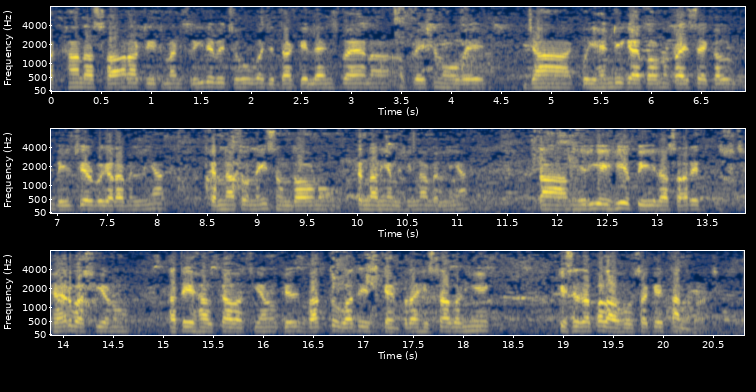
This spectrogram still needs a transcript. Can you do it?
ਅੱਖਾਂ ਦਾ ਸਾਰਾ ਟ੍ਰੀਟਮੈਂਟ ਫ੍ਰੀ ਦੇ ਵਿੱਚ ਹੋਊਗਾ, ਜਿੱਦਾਂ ਕਿ ਲੈਂਸ ਬੈਨ, ਆਪਰੇਸ਼ਨ ਹੋਵੇ ਜਾਂ ਕੋਈ ਹੈਂਡੀਕੈਪ ਆ, ਉਹਨੂੰ ਟ੍ਰਾਈਸਾਈਕਲ, ਵੀਲਚੇਅਰ ਵਗੈਰਾ ਮਿਲਣੀਆਂ। ਕੰਨਾਂ ਤੋਂ ਨਹੀਂ ਸੁਣਦਾ ਉਹਨੂੰ, ਕੰਨਾਂ ਦੀਆਂ ਮਸ਼ੀਨਾਂ ਮਿਲਣੀਆਂ। ਤਾਂ ਮੇਰੀ ਇਹੀ ਅਪੀਲ ਆ ਸਾਰੇ ਸ਼ਹਿਰ ਵਾਸੀਆਂ ਨੂੰ ਅਤੇ ਹਲਕਾ ਵਾਸੀਆਂ ਨੂੰ ਕਿ ਵੱਧ ਤੋਂ ਵੱਧ ਇਸ ਕੈਂਪ ਦਾ ਹਿੱਸਾ ਬਣੀਏ, ਕਿਸੇ ਦਾ ਭਲਾ ਹੋ ਸਕੇ। ਧੰਨਵਾਦ ਜੀ।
